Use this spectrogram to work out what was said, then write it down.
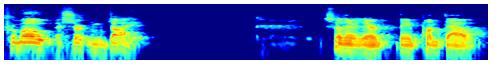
promote a certain diet. So they're they're they pumped out.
